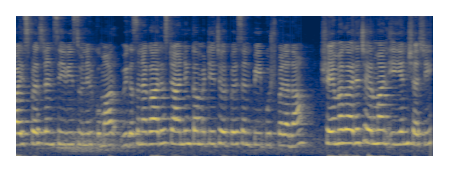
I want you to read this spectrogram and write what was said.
vice president C V Sunilkumar വികസനകാര്യ standing committee chairperson P Pushpalatha ക്ഷേമകാര്യ ചെയർമാൻ ഇ എൻ ശശി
